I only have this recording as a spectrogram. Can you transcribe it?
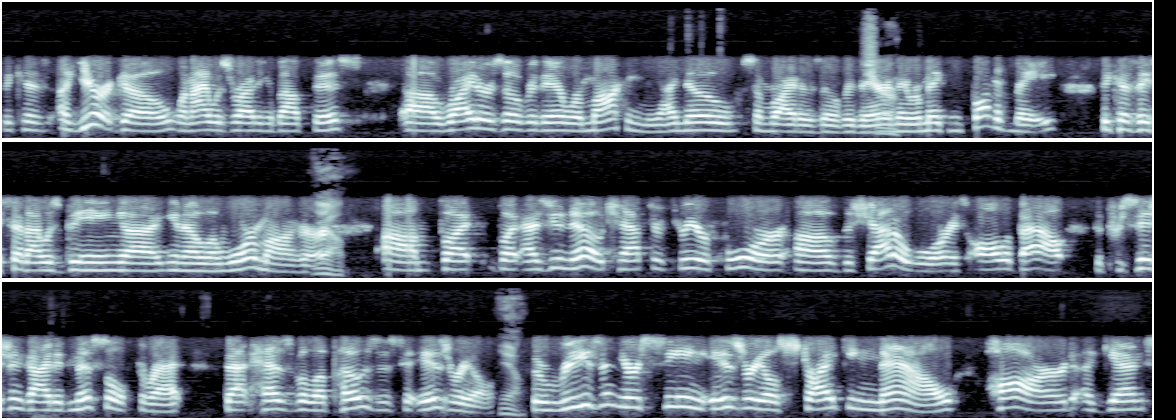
because a year ago, when I was writing about this, uh, writers over there were mocking me. I know some writers over there, sure. and they were making fun of me because they said I was being, uh, you know, a warmonger. Yeah. Um, but but as you know, chapter three or four of the Shadow War is all about the precision guided missile threat that Hezbollah poses to Israel. Yeah. The reason you're seeing Israel striking now hard against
